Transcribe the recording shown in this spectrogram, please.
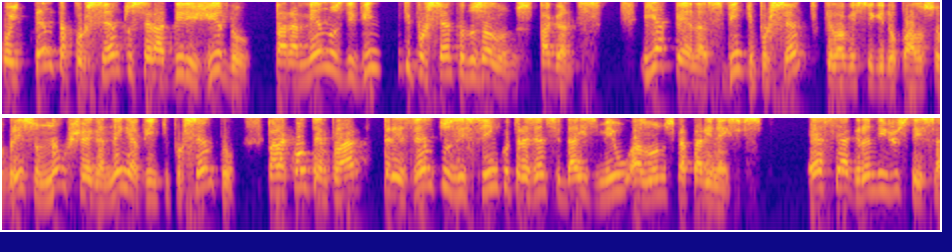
80% será dirigido para menos de 20% dos alunos pagantes. E apenas 20%, que logo em seguida eu falo sobre isso, não chega nem a 20% para contemplar 305, 310 mil alunos catarinenses. Essa é a grande injustiça.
